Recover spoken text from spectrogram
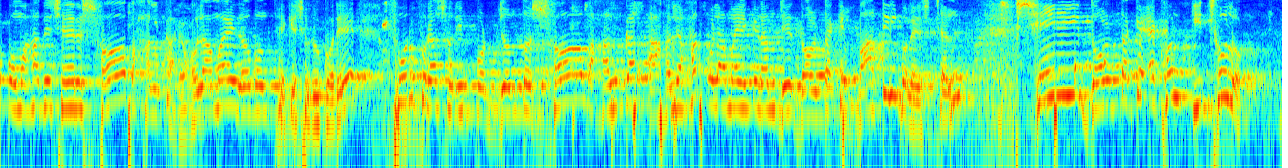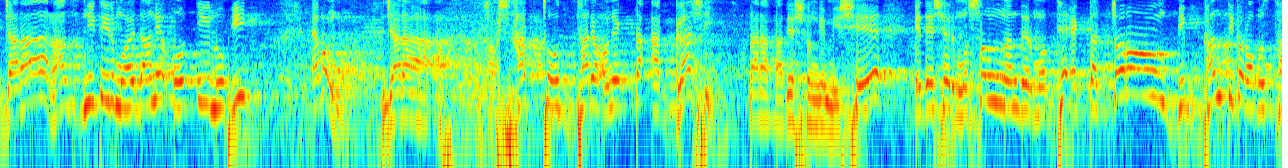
উপমহাদেশের সব হালকার, ওলামায় দেবন থেকে শুরু করে ফুরফুরা শরীফ পর্যন্ত সব হালকার আহলে হক ওলামায় কেরাম যে দলটাকে বাতিল বলে এসছেন, সেই দলটাকে এখন কিছু লোক, যারা রাজনীতির ময়দানে অতি লোভী এবং যারা স্বার্থ উদ্ধারে অনেকটা আগ্রাসী, তারা তাদের সঙ্গে মিশে এদেশের মুসলমানদের মধ্যে একটা চরম বিভ্রান্তিকর অবস্থা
